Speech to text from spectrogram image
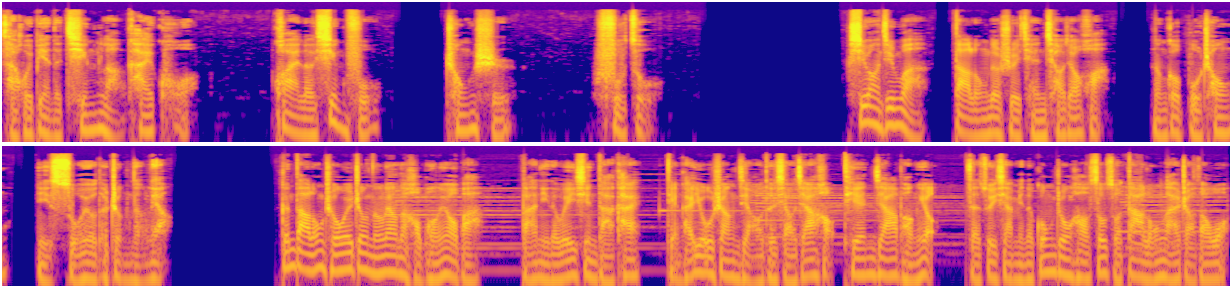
才会变得清朗开阔，快乐、幸福、充实、富足。希望今晚大龙的睡前悄悄话能够补充你所有的正能量。跟大龙成为正能量的好朋友吧！把你的微信打开，点开右上角的小加号，添加朋友，在最下面的公众号搜索“大龙”来找到我。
